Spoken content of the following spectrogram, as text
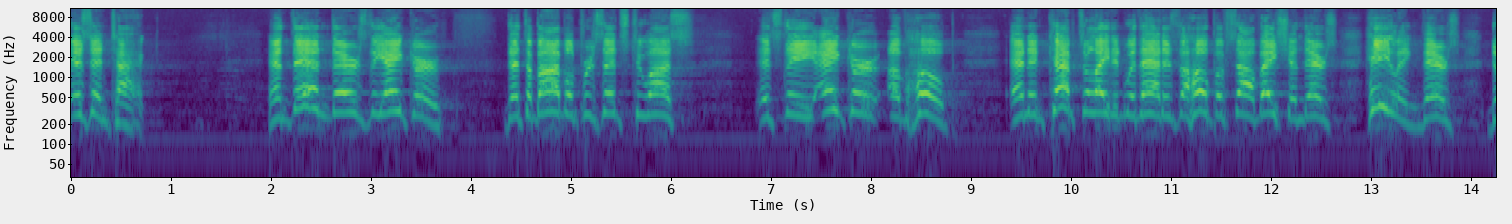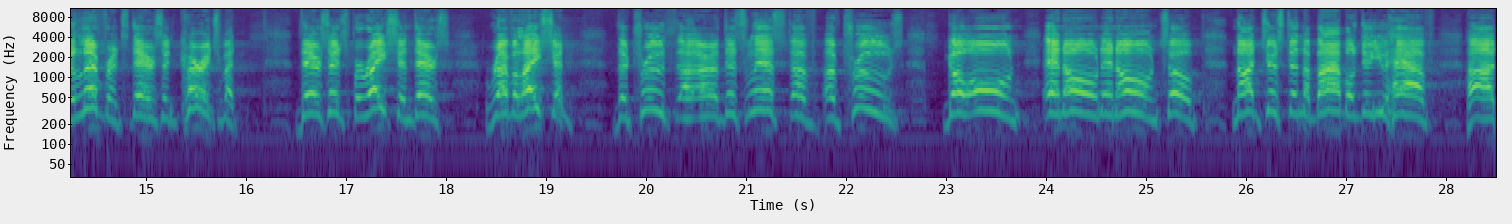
is intact. And then there's the anchor that the Bible presents to us. It's the anchor of hope. And encapsulated with that is the hope of salvation. There's healing, there's deliverance, there's encouragement, there's inspiration, there's revelation. The truth, uh, this list of, of truths go on and on and on. So, not just in the Bible do you have uh,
